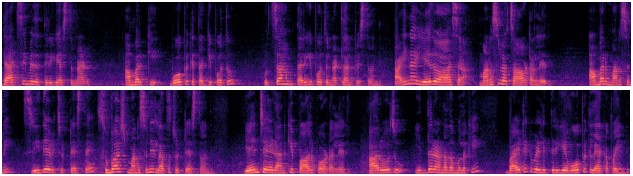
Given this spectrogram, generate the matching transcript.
ట్యాక్సీ మీద తిరిగేస్తున్నాడు. అమర్కి ఓపిక తగ్గిపోతూ ఉత్సాహం తరిగిపోతున్నట్లు అనిపిస్తోంది. అయినా ఏదో ఆశ మనసులో చావటం లేదు. అమర్ మనసుని శ్రీదేవి చుట్టేస్తే సుభాష్ మనసుని లత చుట్టేస్తోంది. ఏం చేయడానికి పాలు పోవడం లేదు. ఆ రోజు ఇద్దరు అన్నదమ్ములకి బయటకు వెళ్ళి తిరిగే ఓపిక లేకపోయింది.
